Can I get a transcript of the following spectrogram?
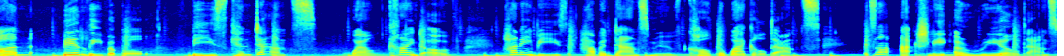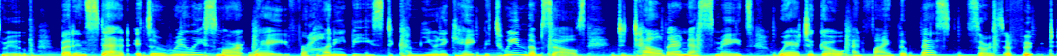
Unbelievable! Bees can dance. Well, kind of. Honeybees have a dance move called the waggle dance. It's not actually a real dance move, but instead, it's a really smart way for honeybees to communicate between themselves to tell their nestmates where to go and find the best source of food.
